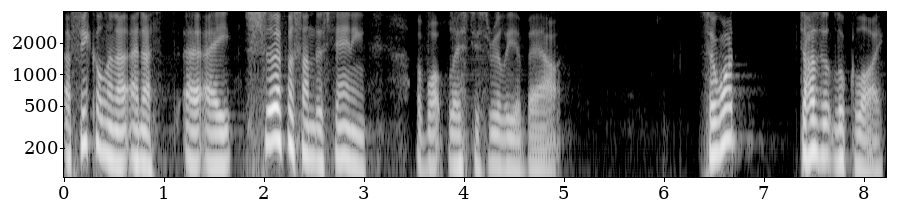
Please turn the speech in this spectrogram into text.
a fickle and, a, and a, a surface understanding of what blessed is really about. So, what does it look like?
